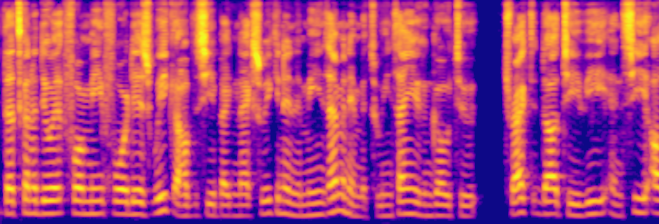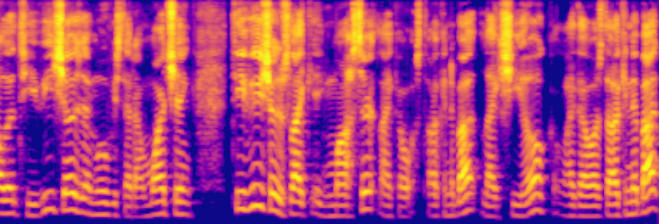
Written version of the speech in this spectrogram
that's gonna do it for me for this week. I hope to see you back next week. And in the meantime and in between time, you can go to trakt.tv and see all the TV shows and movies that I'm watching. TV shows like Ink Master, like I was talking about, like She-Hulk, like I was talking about,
